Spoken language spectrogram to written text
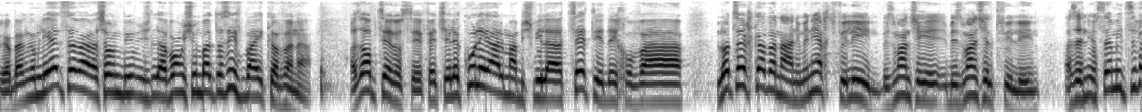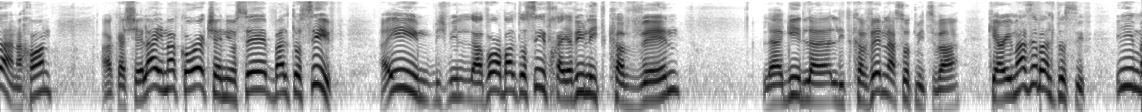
ורבן גמליאל סבר לשון לעבור משום בל תוסיף באי כוונה. אז אופציה נוספת שלכולי עלמא בשביל לצאת ידי חובה לא צריך כוונה, אני מניח תפילין בזמן, ש... בזמן של תפילין, אז אני עושה מצווה, נכון? רק השאלה היא מה קורה כשאני עושה בל תוסיף. האם בשביל לעבור בל תוסיף חייבים להתכוון להגיד, לה- להתכוון לעשות מצווה, כי הרי מה זה בל תוסיף? אם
